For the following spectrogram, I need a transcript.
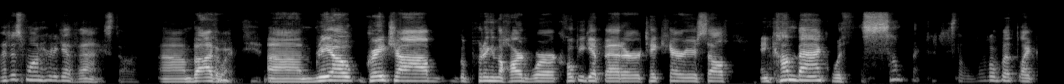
I just want her to get vaxxed, dog. Um, but either way, um, Rio, great job putting in the hard work. Hope you get better. Take care of yourself and come back with something just a little bit like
